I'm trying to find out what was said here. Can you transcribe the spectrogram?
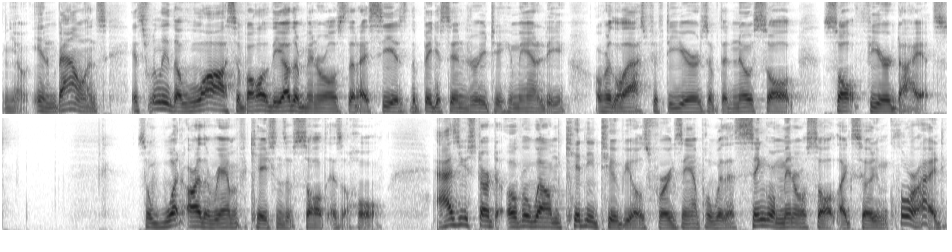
you know, imbalance. It's really the loss of all of the other minerals that I see as the biggest injury to humanity over the last 50 years of the no salt, salt fear diets. So, what are the ramifications of salt as a whole? As you start to overwhelm kidney tubules, for example, with a single mineral salt like sodium chloride,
